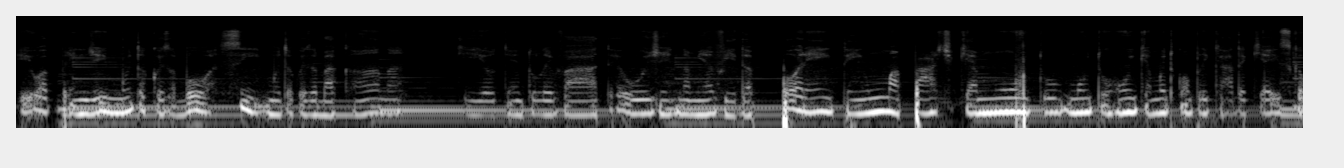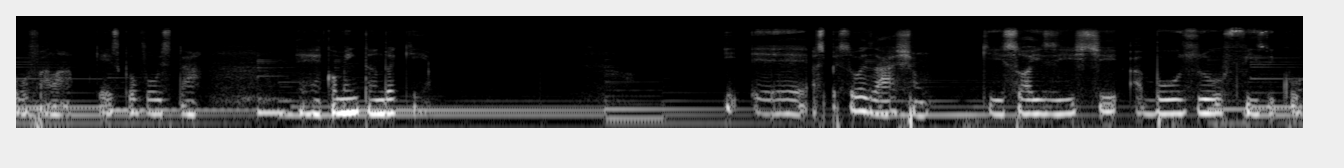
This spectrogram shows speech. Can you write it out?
eu aprendi muita coisa boa, sim, muita coisa bacana que eu tento levar até hoje na minha vida. Porém, tem uma parte que é muito, muito ruim, que é muito complicada, que é isso que eu vou falar, que é isso que eu vou estar é, comentando aqui. E, é, as pessoas acham que só existe abuso físico,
